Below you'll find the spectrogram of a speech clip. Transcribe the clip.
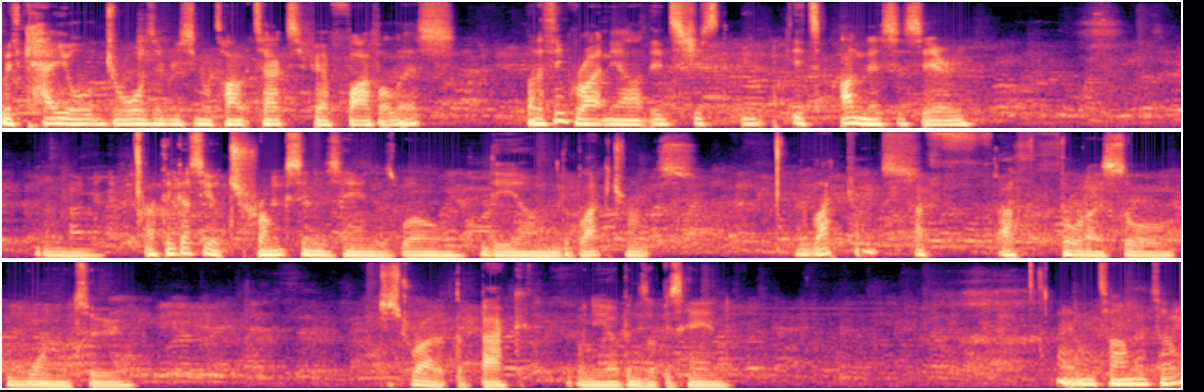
with Kale it draws every single time it attacks if you have five or less. But I think right now it's just it's unnecessary. Hmm. I think I see a trunks in his hand as well. The um the black trunks. The black trunks. I, I thought I saw one two. Just right at the back when he opens up his hand. Only time will tell.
